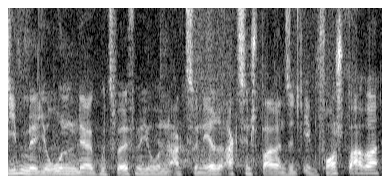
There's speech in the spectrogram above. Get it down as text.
Sieben Millionen der gut zwölf Millionen Aktionäre, Aktiensparer sind eben Fondssparer.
